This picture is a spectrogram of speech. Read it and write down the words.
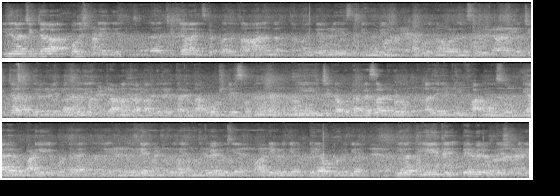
ಈ ದಿನ ಚಿಕ್ಕಜಾಲ ಪೊಲೀಸ್ ಠಾಣೆಯಲ್ಲಿ ಚಿಕ್ಕಜಲ ಇನ್ಸ್ಪೆಕ್ಟರ್ ಆದಂತಹ ಆನಂದ್ ನಮ್ಮ ದೇವನಹಳ್ಳಿ ಎಸ್ ಪಿ ನವೀನ್ ಹಾಗೂ ನಾವುಗಳನ್ನು ಸೇರಿ ಚಿಕ್ಕಜಾಲ ದೇವನಹಳ್ಳಿ ಭಾಗದಲ್ಲಿ, ಗ್ರಾಮಾಂತರ ಭಾಗದಲ್ಲಿ ಇರ್ತಕ್ಕಂತಹ ಹೋಮ್ ಸ್ಟೇಸ್. ಈ ಚಿಕ್ಕ ಪುಟ್ಟ ರೆಸಾರ್ಟ್ಗಳು, ಅದೇ ರೀತಿ ಫಾರ್ಮ್ ಹೌಸು, ಯಾರ್ಯಾರು ಬಾಡಿಗೆಗೆ ಕೊಡ್ತಾರೆ ಎಂಗೇಜ್ಮೆಂಟ್ಗಳಿಗೆ, ಮದುವೆಗಳಿಗೆ, ಪಾರ್ಟಿಗಳಿಗೆ, ಡೇ ಔಟ್ಗಳಿಗೆ, ಈ ರೀತಿ ಈ ರೀತಿ ಬೇರೆ ಬೇರೆ ಉದ್ದೇಶಗಳಿಗೆ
